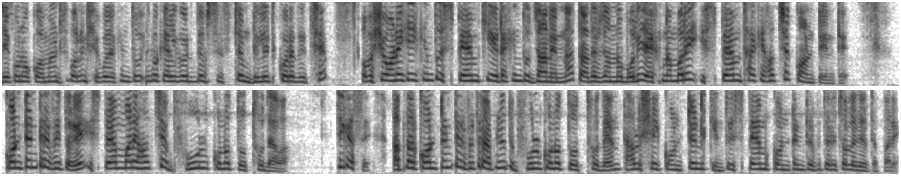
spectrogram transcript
যে কোনো কমেন্টস বলেন, সেগুলো কিন্তু ফেসবুক অ্যালগোরিদম সিস্টেম ডিলিট করে দিচ্ছে। অবশ্যই অনেকেই কিন্তু স্প্যাম কি এটা কিন্তু জানেন না। তাদের জন্য বলি, এক নম্বরেই স্প্যাম থাকে হচ্ছে কন্টেন্টে কন্টেন্টের ভিতরে স্প্যাম মানে হচ্ছে ভুল কোনো তথ্য দেওয়া। ঠিক আছে? আপনার কন্টেন্টের ভিতরে আপনি যদি ভুল কোনো তথ্য দেন, তাহলে সেই কন্টেন্ট কিন্তু স্প্যাম কন্টেন্টের ভিতরে চলে যেতে পারে।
